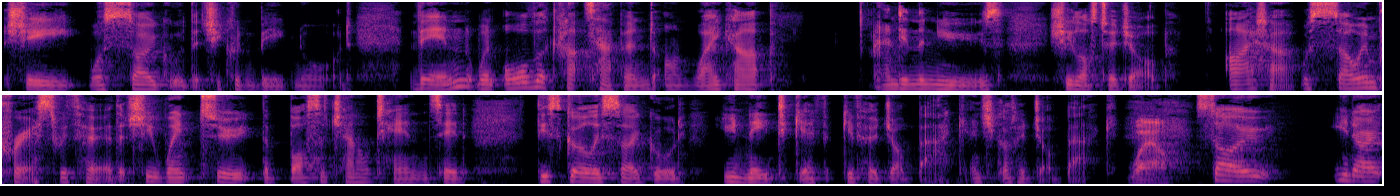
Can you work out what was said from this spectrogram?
she was so good that she couldn't be ignored. Then, when all the cuts happened on Wake Up and in the news, she lost her job. Ita was so impressed with her that she went to the boss of Channel 10 and said, This girl is so good, you need to give, give her job back. And she got her job back. Wow. So, you know,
